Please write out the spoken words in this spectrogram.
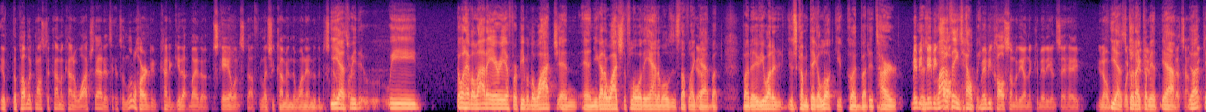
if the public wants to come and kind of watch that, it's it's a little hard to kind of get up by the scale and stuff unless you come in the one end of the discussion. Yes, we do- we don't have a lot of area for people to watch, and and you got to watch the flow of the animals and stuff like Yeah. that. But but if you want to just come and take a look, you could. But it's hard. maybe There's maybe a lot call, of things helping. Maybe call somebody on the committee and say, hey, you know, Yes, what could should I come do? in? Yeah. that sounds Yeah, good to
